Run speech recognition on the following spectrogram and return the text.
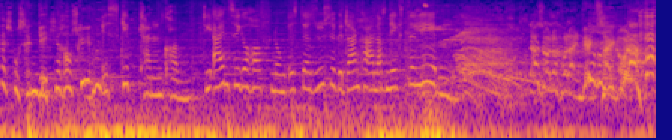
Es muss einen Weg hier rausgeben. Es gibt keinen Kommen. Die einzige Hoffnung ist der süße Gedanke an das nächste Leben. Das soll doch wohl ein Witz sein, oder?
